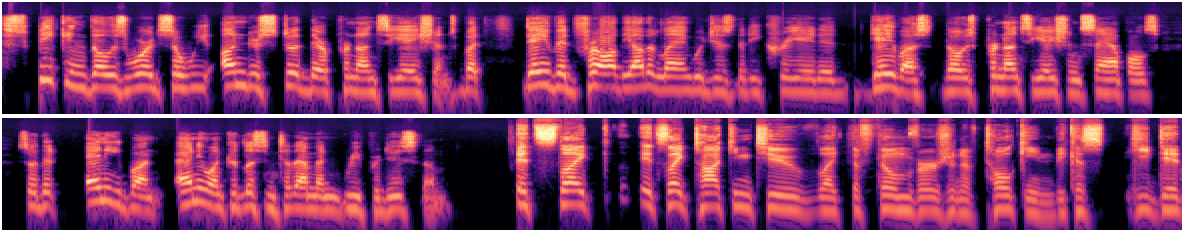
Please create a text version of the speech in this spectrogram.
speaking those words so we understood their pronunciations. But David, for all the other languages that he created, gave us those pronunciation samples so that anyone anyone could listen to them and reproduce them. it's like it's like talking to like the film version of Tolkien because he did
